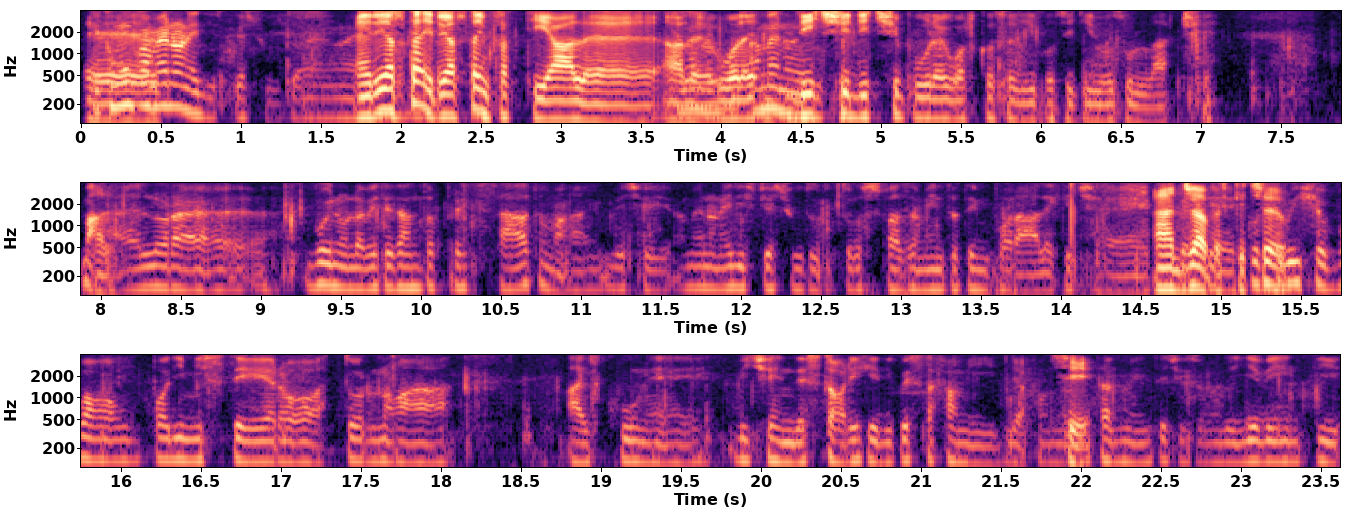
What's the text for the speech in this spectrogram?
Che comunque a eh, me non è dispiaciuto. eh, non è- in, realtà, in realtà, infatti, Ale, Ale, A non- vuole- a dici, dici pure qualcosa di positivo sull'Acci. Ma allora voi non l'avete tanto apprezzato, ma invece a me non è dispiaciuto tutto lo sfasamento temporale che c'è. Ah, già, perché c'è- costruisce un po', un po' di mistero attorno a alcune vicende storiche di questa famiglia. Sì. Fondamentalmente ci sono degli eventi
